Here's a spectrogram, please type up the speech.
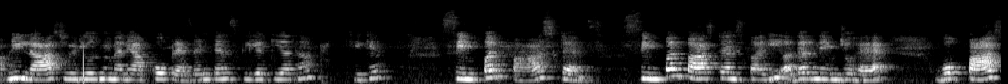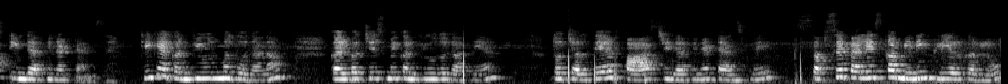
अपनी लास्ट वीडियोस में मैंने आपको प्रेजेंट टेंस क्लियर किया था, ठीक है? Simple past tense simple past tense का ही अदर नेम जो है, वो पास्ट इंडेफिनेट टेंस है। ठीक है? कंफ्यूज मत हो जाना। कई बच्चे इसमें कंफ्यूज हो जाते हैं। तो चलते हैं पास्ट इंडेफिनेट टेंस में। सबसे पहले इसका मीनिंग क्लियर कर लो।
